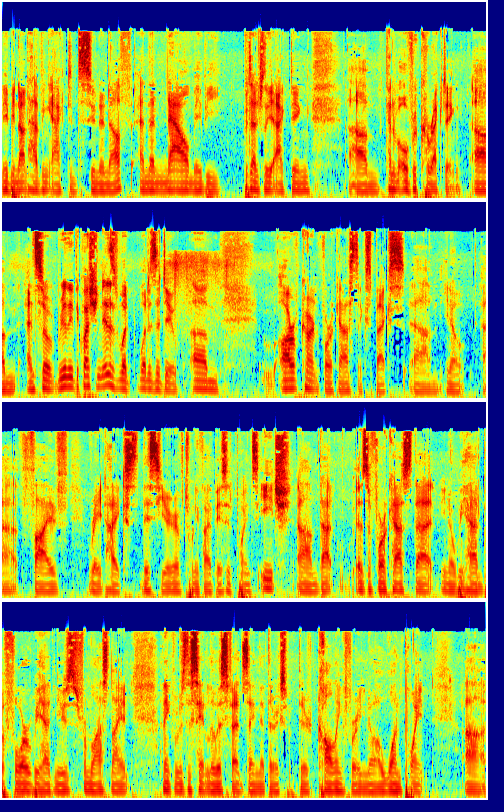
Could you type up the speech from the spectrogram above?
maybe not having acted soon enough, and then now maybe potentially acting um, kind of overcorrecting. Um, and so, really, the question is, what what does it do? Um, our current forecast expects, um, you know, uh, five rate hikes this year of 25 basis points each. Um, that is a forecast that you know we had before we had news from last night. I think it was the St. Louis Fed saying that they're they're calling for you know a one point uh,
